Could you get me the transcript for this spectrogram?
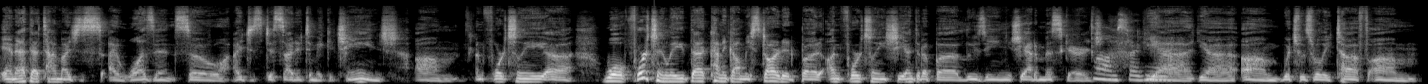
And at that time, I just, I wasn't. So I just decided to make a change. Um, unfortunately, uh, well, fortunately, that kind of got me started, but unfortunately, she ended up, uh, losing, she had a miscarriage. Oh, I'm sorry Yeah, yeah. Um, which was really tough. Um,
